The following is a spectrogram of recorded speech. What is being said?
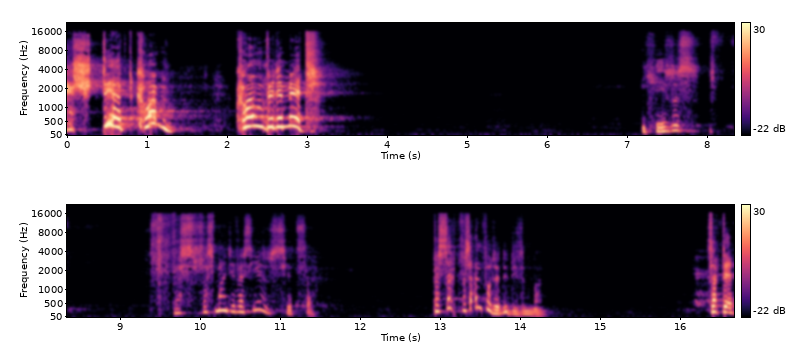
Der stirbt, komm, komm bitte mit. Jesus, was, was meint ihr, was Jesus jetzt sagt? Was sagt, was antwortet ihr diesem Mann? Sagt er,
